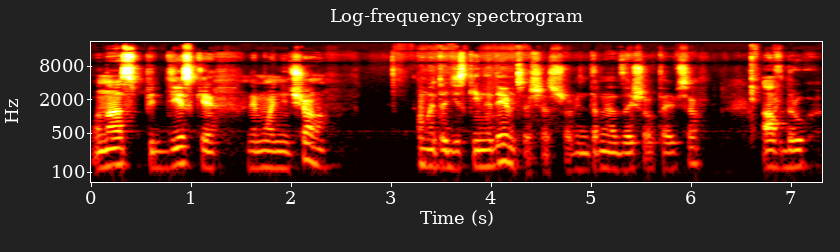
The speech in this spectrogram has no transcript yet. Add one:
У нас під диски нема нічого. Ми то диски не дивимося, зараз що в інтернет зайшов та і все. А вдруг.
